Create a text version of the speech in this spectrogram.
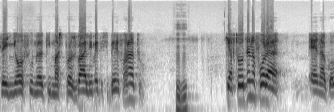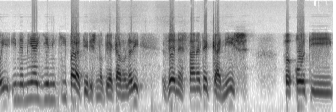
δεν νιώθουμε ότι μας προσβάλλει με τη συμπεριφορά του. Και αυτό δεν αφορά ένα ακόμα, είναι μια γενική παρατήρηση την οποία κάνω. Δηλαδή δεν αισθάνεται κανείς ε, ότι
